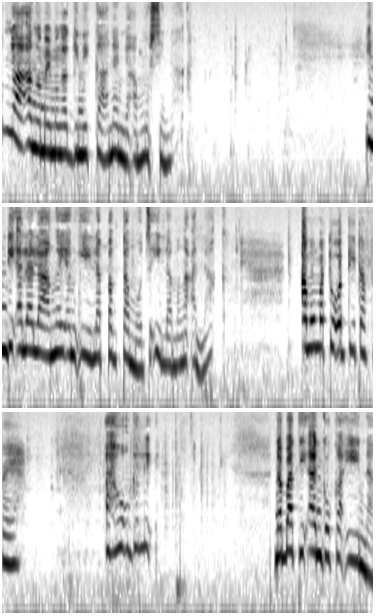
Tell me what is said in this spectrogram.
Nga ang may mga ginikanan nga amo sina. Hindi alalangay ang ila pagtamod sa ila mga anak. Amo matuod, Tita Fe. Aho gali. Nabatian ko kaina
